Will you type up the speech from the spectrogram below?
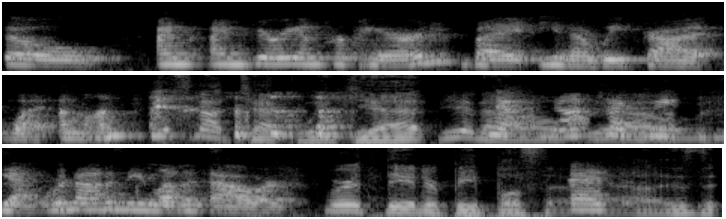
so I'm I'm very unprepared, but you know we've got what a month. It's not Tech Week yet, you know. No, not Tech know. Week. Yeah, we're not in the eleventh hour. We're theater people, so yeah. It...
